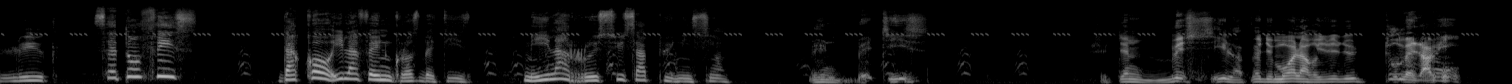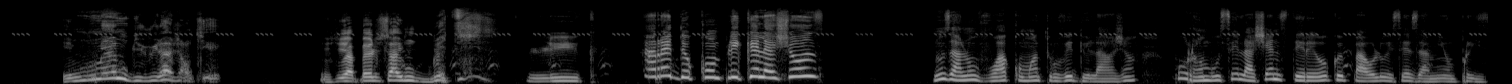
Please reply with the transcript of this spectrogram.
Luc, c'est ton fils. D'accord, il a fait une grosse bêtise, mais il a reçu sa punition. Une bêtise. Cet imbécile a fait de moi la risée de tous mes amis. Et même du village entier. Et tu appelles ça une bêtise? Luc, arrête de compliquer les choses. Nous allons voir comment trouver de l'argent pour rembourser la chaîne stéréo que Paolo et ses amis ont prise.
